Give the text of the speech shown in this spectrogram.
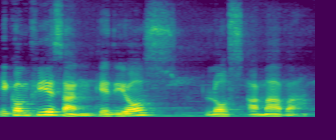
y confiesan que Dios los amaba.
